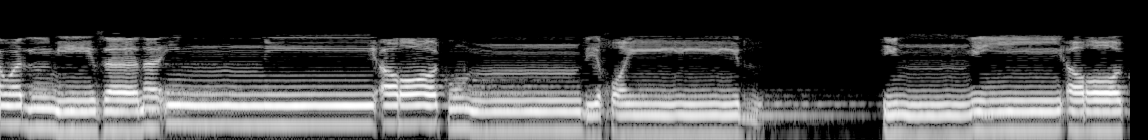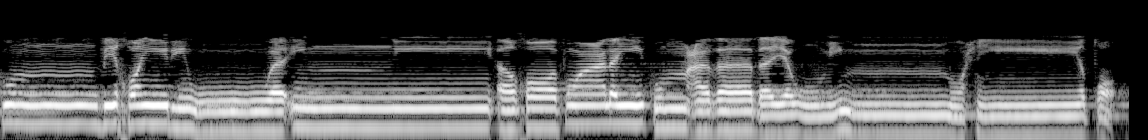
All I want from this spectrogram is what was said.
وَالْمِيزَانَ إِنِّي أَرَاكُمْ بِخَيْرٍ إِنِّي أَرَاكُمْ بِخَيْرٍ وَإِنِّي أَخَافُ عَلَيْكُمْ عَذَابَ يَوْمٍ مُحِيطٍ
